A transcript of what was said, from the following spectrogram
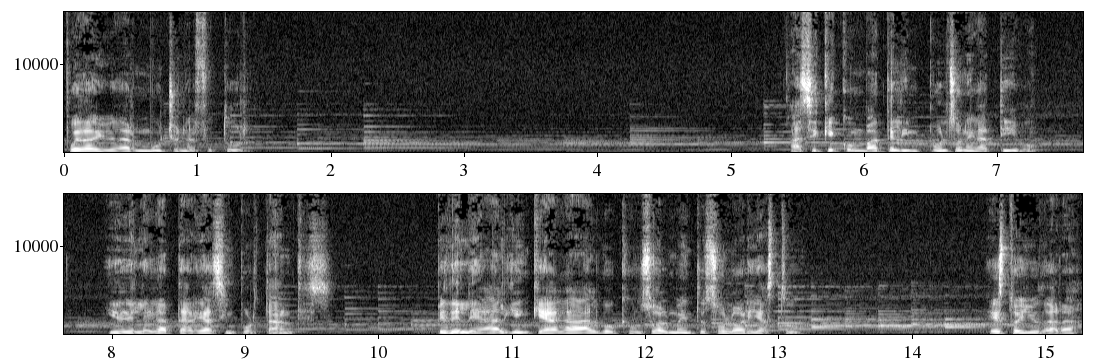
puede ayudar mucho en el futuro. Así que combate el impulso negativo y delega tareas importantes. Pídele a alguien que haga algo que usualmente solo harías tú. Esto ayudará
